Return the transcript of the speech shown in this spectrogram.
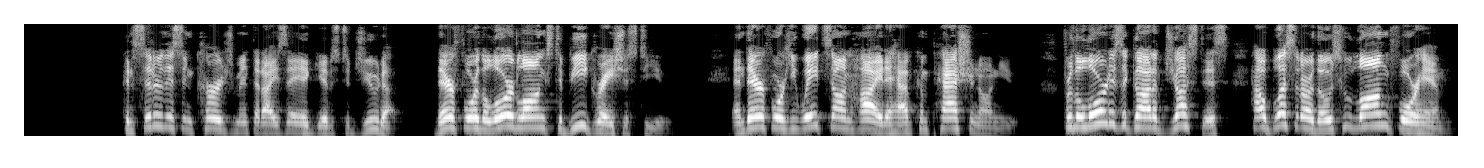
Consider this encouragement that Isaiah gives to Judah. Therefore the Lord longs to be gracious to you, and therefore he waits on high to have compassion on you. For the Lord is a God of justice. How blessed are those who long for him.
